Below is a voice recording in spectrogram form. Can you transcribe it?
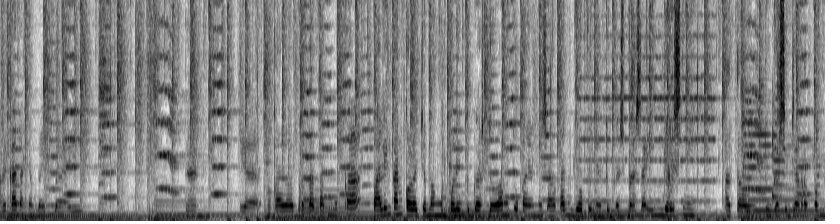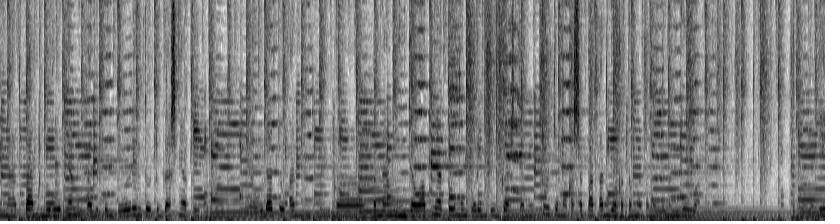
Mereka anak yang baik-baik kalau bertatap muka paling kan kalau cuma ngumpulin tugas doang tuh kayak misalkan gue punya tugas bahasa Inggris nih atau tugas sejarah peminatan gurunya minta dikumpulin tuh tugasnya tuh. Ya udah tuh kan ke penanggung jawabnya tuh ngumpulin tugas dan itu cuma kesempatan gue ketemu teman-teman gue jadi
